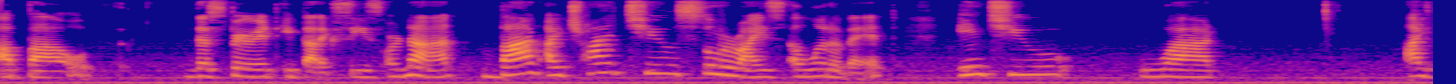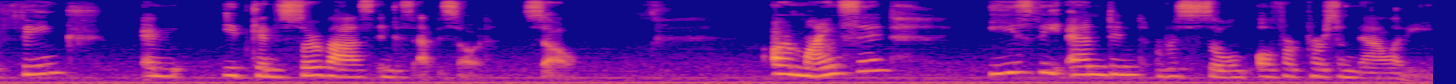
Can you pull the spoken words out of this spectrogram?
about the spirit, if that exists or not. But I try to summarize a little bit into what I think and it can serve us in this episode. So, our mindset is the ending result of our personality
